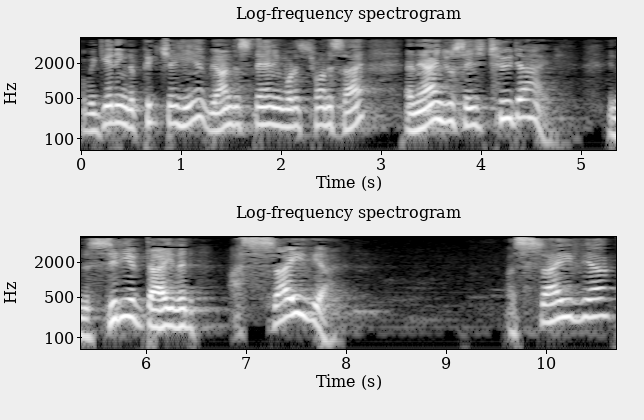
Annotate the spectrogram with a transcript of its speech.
Are we getting the picture here? Are we understanding what it's trying to say? And the angel says, Today, in the city of David, a Saviour a Saviour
